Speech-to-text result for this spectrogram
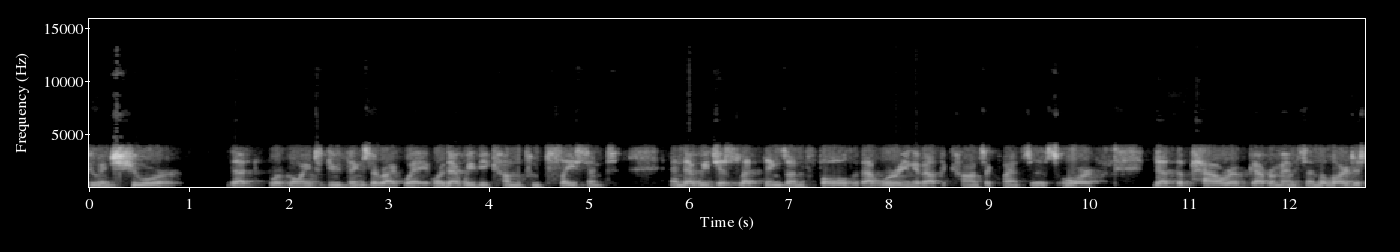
to ensure that we're going to do things the right way, or that we become complacent and that we just let things unfold without worrying about the consequences, or that the power of governments and the largest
